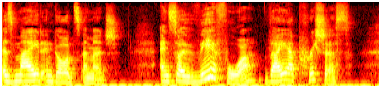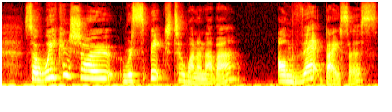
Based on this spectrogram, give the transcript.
is made in God's image. And so, therefore, they are precious. So, we can show respect to one another on that basis,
